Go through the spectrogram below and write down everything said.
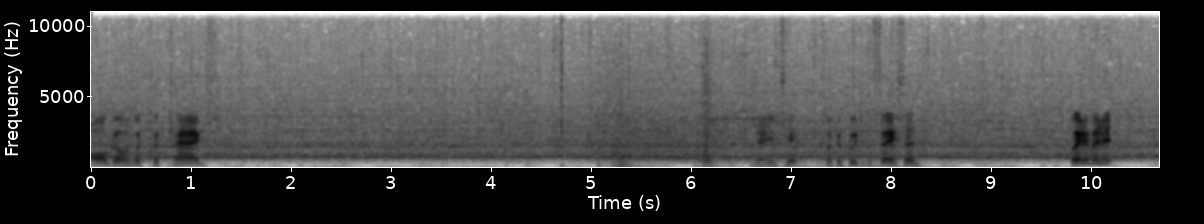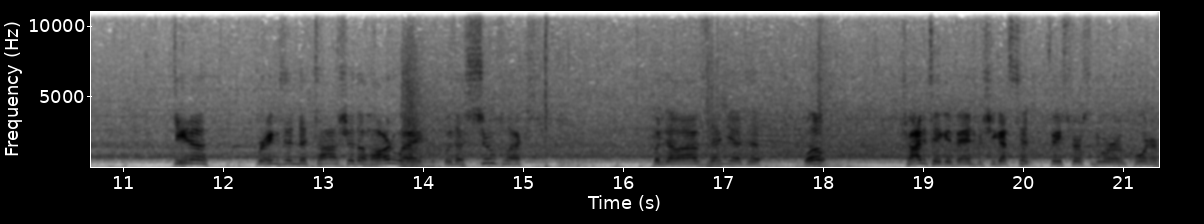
all going with quick tags. Ta- took a boot to the face and. Wait a minute! Dina brings in Natasha the hard way with a suplex. But it allows Xenia to, well, try to take advantage, but she got sent face first into her own corner.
